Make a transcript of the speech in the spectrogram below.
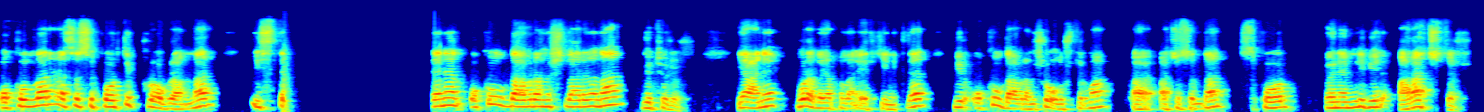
Okullar arası sportif programlar istenen okul davranışlarına götürür. Yani burada yapılan etkinlikler bir okul davranışı oluşturma açısından spor önemli bir araçtır.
